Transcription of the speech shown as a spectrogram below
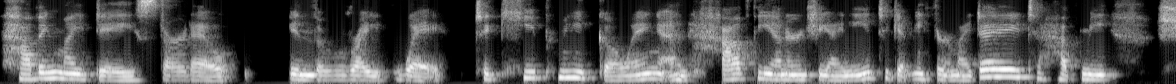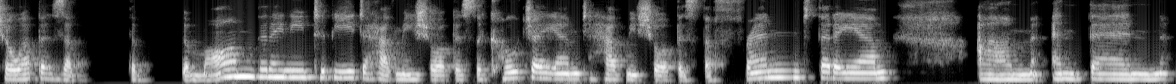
having my day start out in the right way to keep me going and have the energy I need to get me through my day, to have me show up as a the mom that I need to be, to have me show up as the coach I am, to have me show up as the friend that I am. Um, and then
